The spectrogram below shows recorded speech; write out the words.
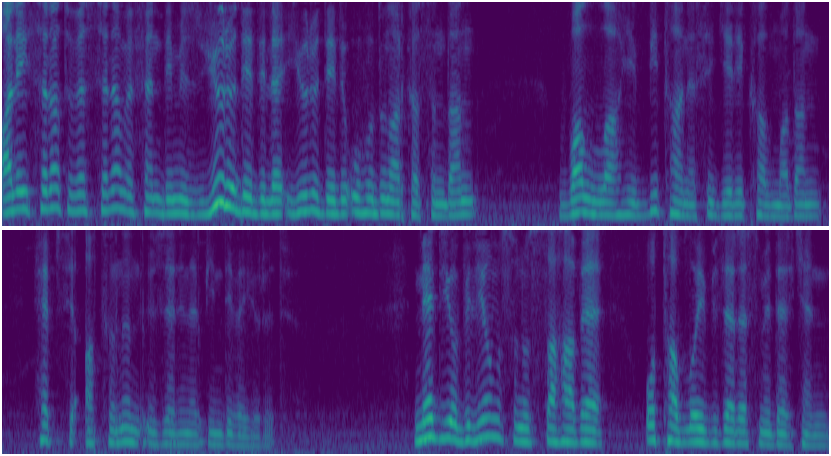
aleyhissalatü vesselam Efendimiz yürü dediler, yürü dedi Uhud'un arkasından Vallahi bir tanesi geri kalmadan hepsi atının üzerine bindi ve yürüdü. Ne diyor biliyor musunuz sahabe o tabloyu bize resmederken?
